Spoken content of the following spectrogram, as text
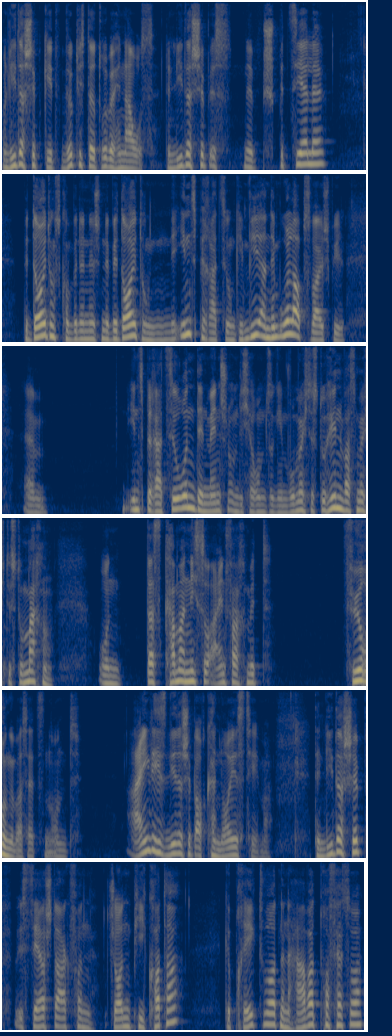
Und Leadership geht wirklich darüber hinaus. Denn Leadership ist eine spezielle Bedeutungskomponente, eine Bedeutung, eine Inspiration. Gehen wir an dem Urlaubsbeispiel. Ähm, Inspiration den Menschen um dich herum zu geben. Wo möchtest du hin? Was möchtest du machen? Und das kann man nicht so einfach mit Führung übersetzen. Und eigentlich ist Leadership auch kein neues Thema. Denn Leadership ist sehr stark von John P. Cotter geprägt worden, ein Harvard-Professor,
